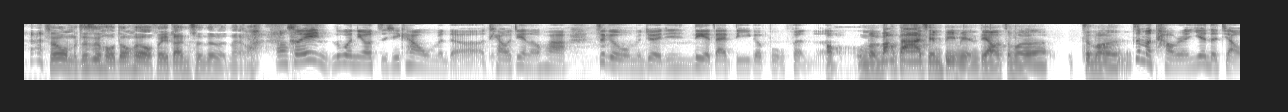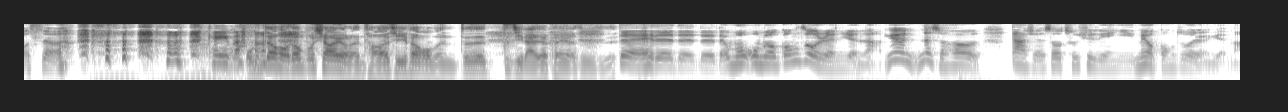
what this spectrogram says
所以我们这次活动会有非单身的人来吗？哦，所以如果你有仔细看我们的条件的话，这个我们就已经列在第一个部分了。哦，我们帮大家先避免掉这么这么这么讨人厌的角色，可以吧？我们这活动不需要有人炒热气氛，我们就是自己来就可以了，是不是？对对对对对，我们我们有工作人员啦，因为那时候大学的时候出去联谊没有工作人员嘛，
